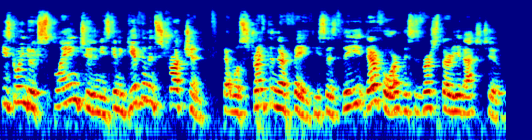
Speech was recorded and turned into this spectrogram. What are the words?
He's going to explain to them, he's going to give them instruction that will strengthen their faith. He says, Therefore, this is verse 30 of Acts 2.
